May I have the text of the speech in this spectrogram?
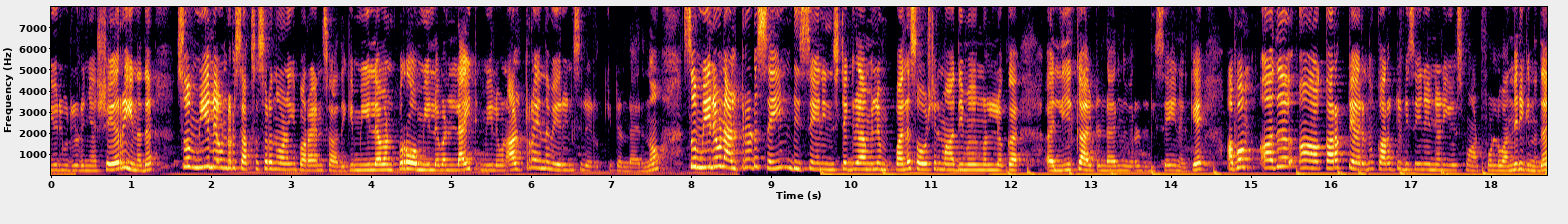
ഈ ഒരു വീഡിയോയിൽ ഞാൻ ഷെയർ ചെയ്യുന്നത്. സോ മീ ലെവന്റെ ഒരു സക്സസർ എന്ന് വേണമെങ്കിൽ പറയാൻ സാധിക്കും. Mi eleven pro Mi eleven lite Mi eleven ultra എന്ന വേരിയൻസിൽ ഇറക്കിയിട്ടുണ്ടായിരുന്നു. സോ മീലോൺ അൾട്രയുടെ സെയിം ഡിസൈൻ ഇൻസ്റ്റഗ്രാമിലും പല സോഷ്യൽ മാധ്യമങ്ങളിലൊക്കെ ലീക്ക് ആയിട്ടുണ്ടായിരുന്നു ഇവരുടെ ഡിസൈനൊക്കെ അപ്പം അത് കറക്റ്റ് ആയിരുന്നു. കറക്റ്റ് ഡിസൈൻ തന്നെയാണ് ഈ ഒരു സ്മാർട്ട് ഫോണിൽ വന്നിരിക്കുന്നത്.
